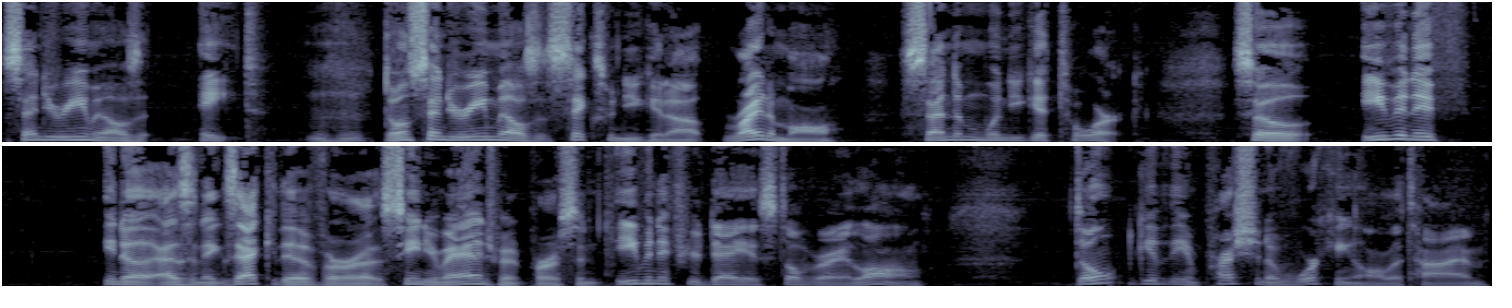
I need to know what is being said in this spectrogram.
Send your emails at 8 mm-hmm. Don't send your emails at six when you get up. Write them all. Send them when you get to work. So even if you know, as an executive or a senior management person, even if your day is still very long, don't give the impression of working all the time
